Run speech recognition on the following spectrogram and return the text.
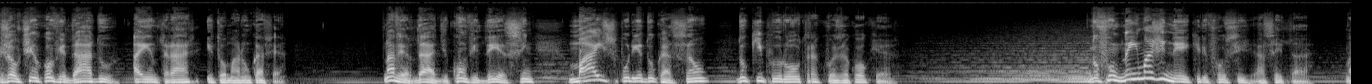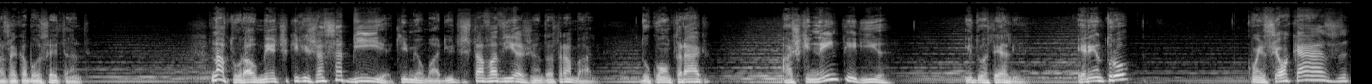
já o tinha convidado a entrar e tomar um café. Na verdade, convidei assim mais por educação do que por outra coisa qualquer. No fundo, nem imaginei que ele fosse aceitar, mas acabou aceitando. Naturalmente que ele já sabia que meu marido estava viajando a trabalho. Do contrário, acho que nem teria ido até ali. Ele entrou, conheceu a casa,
